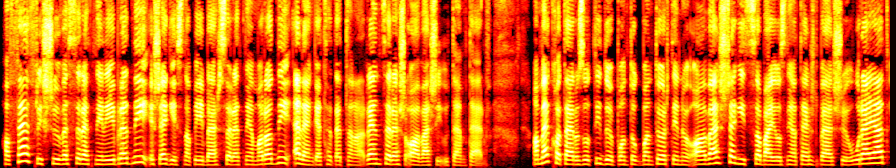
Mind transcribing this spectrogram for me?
Ha felfrissülve szeretnél ébredni, és egész nap éber szeretnél maradni, elengedhetetlen a rendszeres alvási ütemterv. A meghatározott időpontokban történő alvás segít szabályozni a test belső óráját,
